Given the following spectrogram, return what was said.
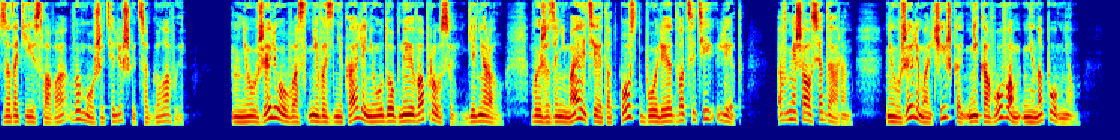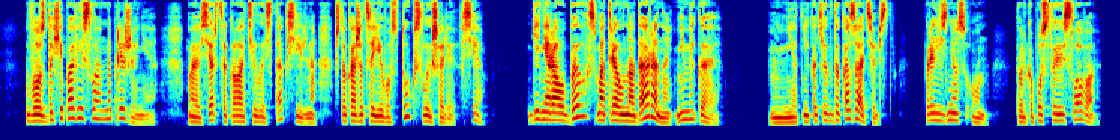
За такие слова вы можете лишиться головы». «Неужели у вас не возникали неудобные вопросы, генерал? Вы же занимаете этот пост более двадцати лет», — вмешался Даррен. «Неужели мальчишка никого вам не напомнил?» В воздухе повисло напряжение. Мое сердце колотилось так сильно, что, кажется, его стук слышали все. Генерал Белл смотрел на Даррена, не мигая. «Нет никаких доказательств», — произнес он, — «только пустые слова».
